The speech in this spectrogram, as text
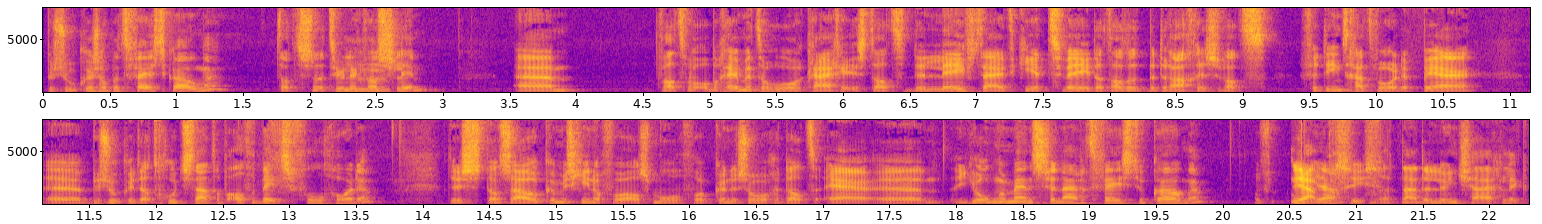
bezoekers op het feest komen. Dat is natuurlijk wel Mhm. slim. Ehm, wat we op een gegeven moment te horen krijgen is dat de leeftijd keer 2, dat dat het bedrag is wat verdiend gaat worden per eh, bezoeker dat goed staat op alfabetische volgorde. Dus dan zou ik er misschien nog voor als mol voor kunnen zorgen dat er ehm, jonge mensen naar het feest toe komen. Of, Ja, precies. Dat, naar de lunch eigenlijk.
